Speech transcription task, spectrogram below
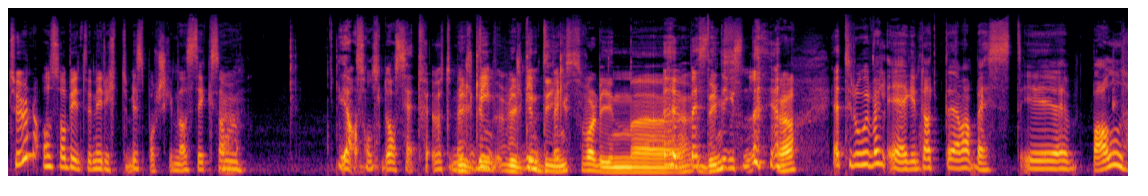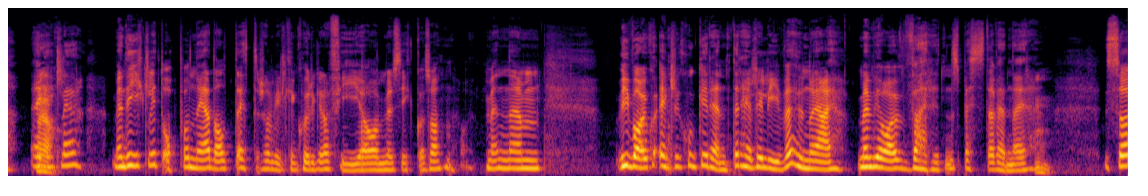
turn, og så begynte vi med rytmisk sportsgymnastikk, som ja, sånn som du har sett før. vet du, med Hvilken, hvilken dings var din uh, Beste dings? dingsen. Ja. Jeg tror vel egentlig at det var best i ball, egentlig. Men det gikk litt opp og ned alt ettersom hvilken koreografi og musikk og sånn. Men um, vi var jo egentlig konkurrenter hele livet, hun og jeg. Men vi var jo verdens beste venner. Mm. Så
